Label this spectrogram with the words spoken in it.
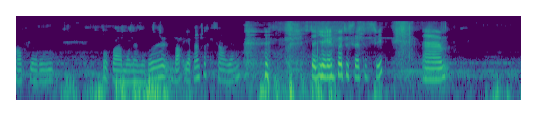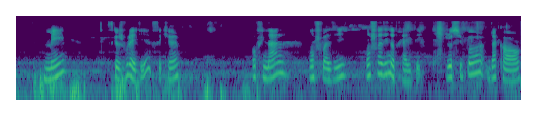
en Floride pour voir mon amoureux. Bon, il y a plein de choses qui s'en viennent. je te dirai pas tout ça tout de suite. Euh, mais ce que je voulais dire, c'est que au final, on choisit, on choisit notre réalité. Je suis pas d'accord.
